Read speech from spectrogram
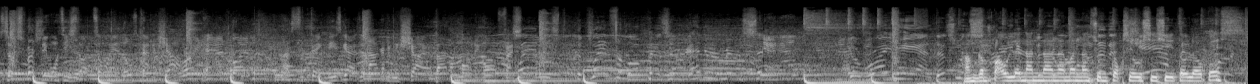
Especially once he starts to land those kind of shots. Right hand That's the thing. These guys are not going to be shy about Hanggang paulanan na naman ng suntok si Lopez. Lopez,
